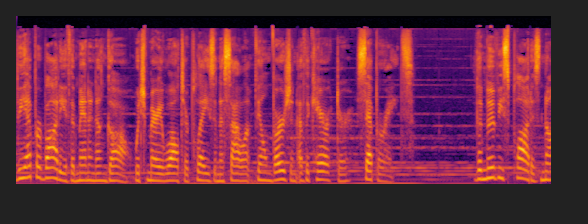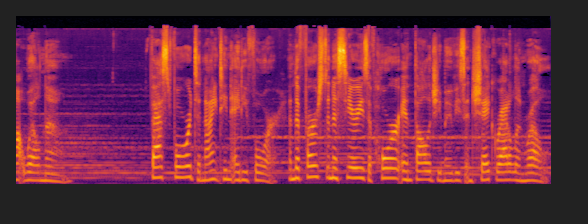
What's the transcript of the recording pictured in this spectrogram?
The upper body of the Manananggal, which Mary Walter plays in a silent film version of the character, separates. The movie's plot is not well known. Fast forward to 1984, and the first in a series of horror anthology movies in Shake, Rattle, and Roll.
